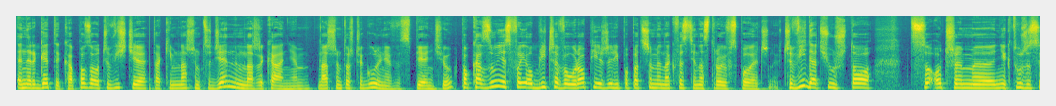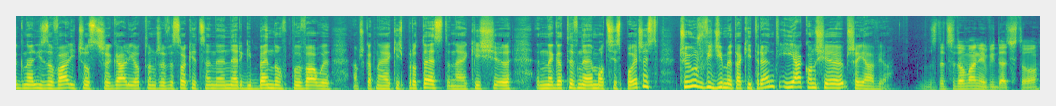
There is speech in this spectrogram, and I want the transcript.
energetyka, poza oczywiście takim naszym codziennym narzekaniem, naszym to szczególnie w spięciu, pokazuje swoje oblicze w Europie, jeżeli popatrzymy na kwestie nastrojów społecznych? Czy widać już to, co, o czym e, niektórzy sygnalizowali czy ostrzegali o tym, że wysokie ceny energii będą wpływały na przykład na jakieś protesty, na jakieś e, negatywne emocje społeczeństw. Czy już widzimy taki trend i jak on się przejawia? Zdecydowanie widać to.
